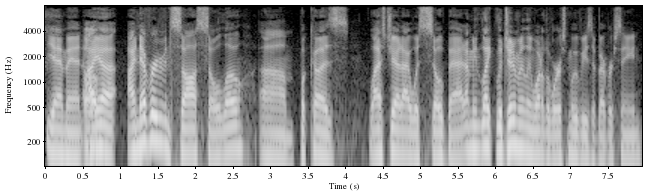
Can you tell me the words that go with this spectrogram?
Yeah, man. I Um, uh, I never even saw Solo um, because Last Jedi was so bad. I mean, like legitimately one of the worst movies I've ever seen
